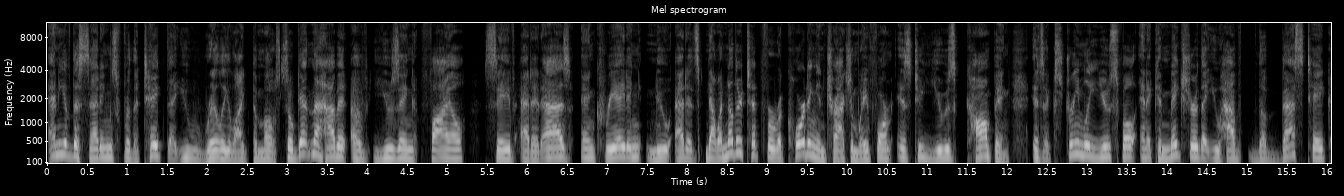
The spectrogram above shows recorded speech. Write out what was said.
any of the settings for the take that you really like the most. So get in the habit of using File, save edit as, and creating new edits. Now, another tip for recording in tracktion Waveform is to use comping. It's extremely useful and it can make sure that you have the best take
